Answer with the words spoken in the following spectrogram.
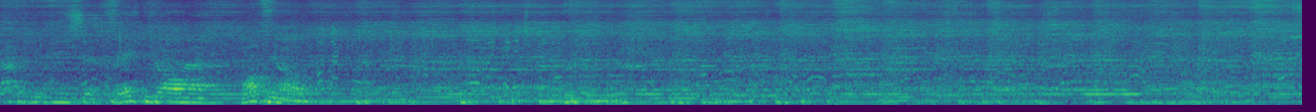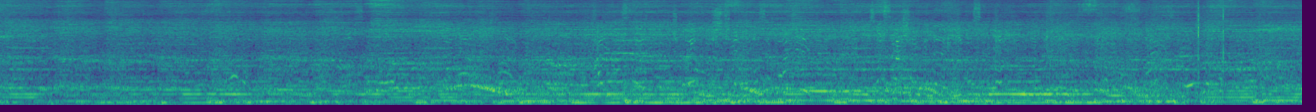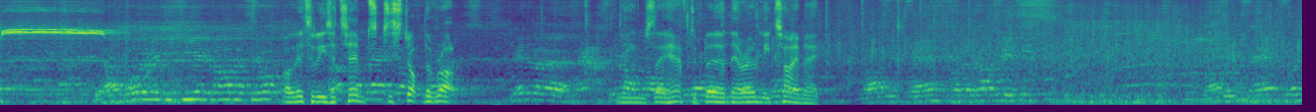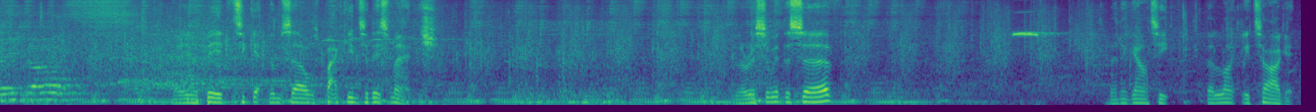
Well, Italy's attempt to stop the rot means they have to burn their only timeout. In a bid to get themselves back into this match. Larissa with the serve. Menegatti, the likely target.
